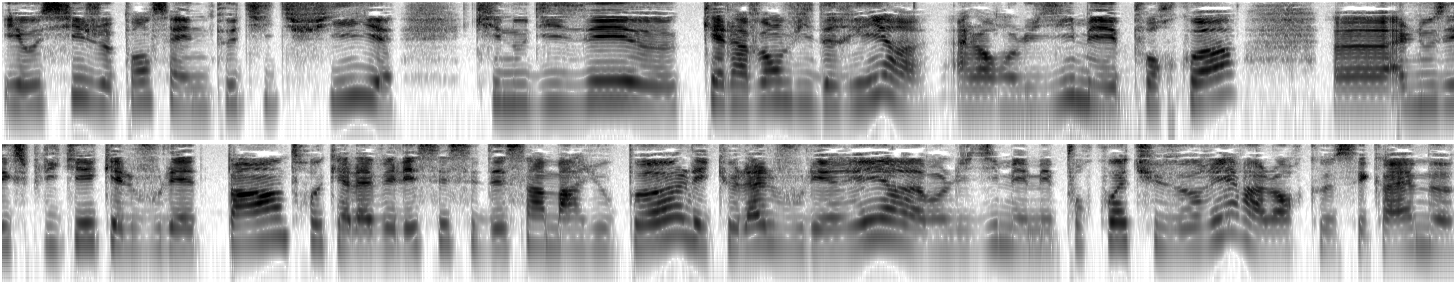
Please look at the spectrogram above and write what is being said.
Et aussi je pense à une petite fille qui nous disait euh, qu'elle avait envie de rire. Alors on lui dit mais pourquoi? Euh, elle nous expliquait qu'elle voulait être peintre qu'elle avait laissé ses dessins à Mariupol et que là elle voulait rire. On lui dit mais mais pourquoi tu veux rire alors que c'est quand même euh,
